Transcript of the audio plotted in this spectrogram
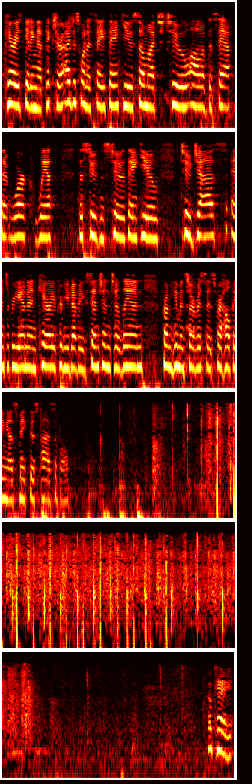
While Carrie's getting that picture, I just want to say thank you so much to all of the staff that work with the students too. Thank you to Jess and to Brianna and Carrie from UW Extension, to Lynn from Human Services for helping us make this possible. Okay,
